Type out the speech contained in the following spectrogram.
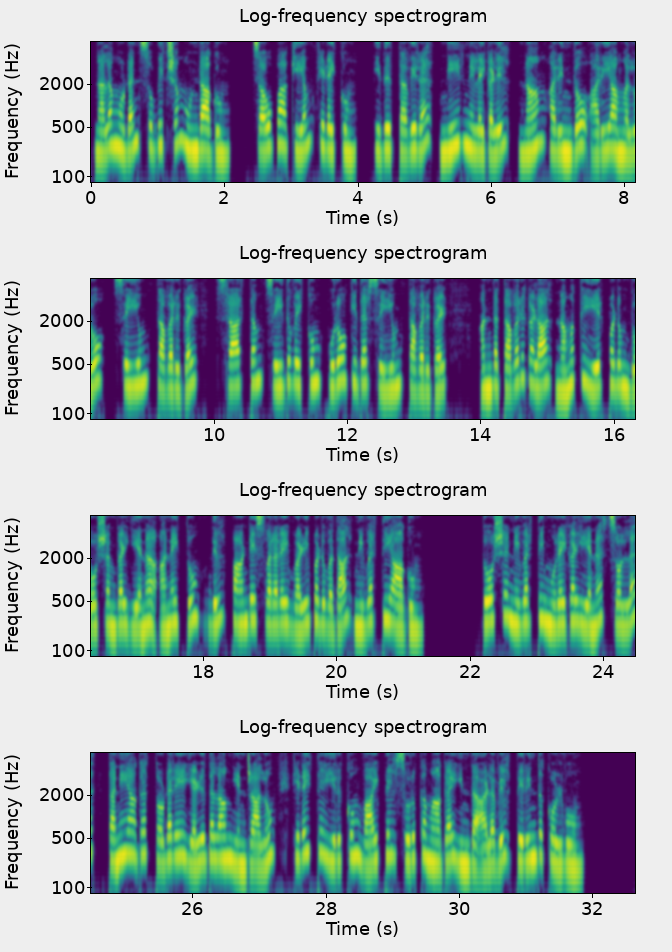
நலமுடன் சுபிக்ஷம் உண்டாகும். சௌபாக்கியம் கிடைக்கும். இது தவிர நீர்நிலைகளில் நாம் அறிந்தோ அறியாமலோ செய்யும் தவறுகள் சிரார்த்தம் செய்து வைக்கும் புரோகிதர் செய்யும் தவறுகள் அந்த தவறுகளால் நமக்கு ஏற்படும் தோஷங்கள் என அனைத்தும் தில் பாண்டேஸ்வரரை வழிபடுவதால் நிவர்த்தியாகும் தோஷ நிவர்த்தி முறைகள் என சொல்ல தனியாக தொடரே எழுதலாம் என்றாலும் கிடைத்து இருக்கும் வாய்ப்பில் சுருக்கமாக இந்த அளவில் தெரிந்து கொள்வோம்.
